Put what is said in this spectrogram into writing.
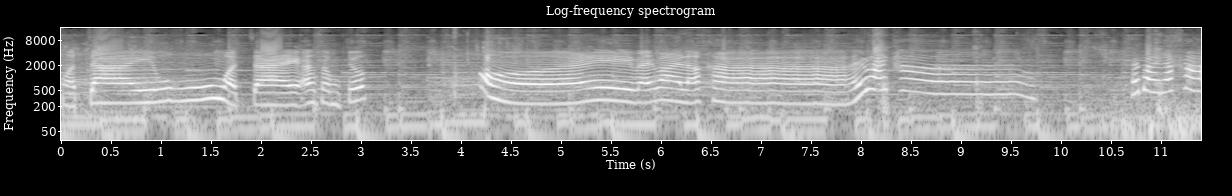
หัวใจวู้หัวใจอาส่งจุ๊บโอ้ยบายบายแล้วค่ะบายบายค่ะบายบายนะคะ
